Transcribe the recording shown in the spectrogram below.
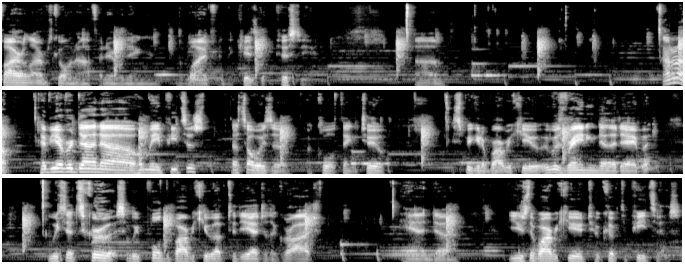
Fire alarms going off and everything, and the wife and the kids getting pissed at you. Um, I don't know. Have you ever done uh, homemade pizzas? That's always a, a cool thing too. Speaking of barbecue, it was raining the other day, but we said screw it, so we pulled the barbecue up to the edge of the garage and uh, used the barbecue to cook the pizzas.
